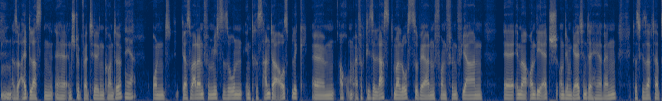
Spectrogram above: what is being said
Mhm. Also Altlasten äh, ein Stück weit tilgen konnte. Ja. Und das war dann für mich so ein interessanter Ausblick, ähm, auch um einfach diese Last mal loszuwerden von fünf Jahren äh, immer on the edge und dem Geld hinterherrennen, dass ich gesagt habe,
